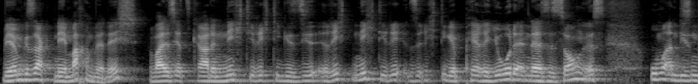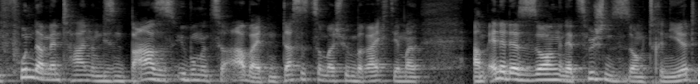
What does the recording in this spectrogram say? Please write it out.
Wir haben gesagt, nee, machen wir nicht, weil es jetzt gerade nicht die richtige, nicht die richtige Periode in der Saison ist, um an diesen fundamentalen, an diesen Basisübungen zu arbeiten. Das ist zum Beispiel ein Bereich, den man am Ende der Saison, in der Zwischensaison trainiert,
